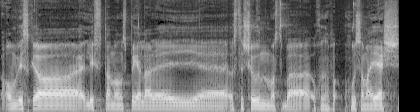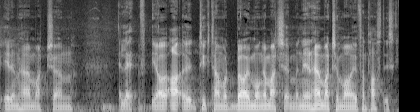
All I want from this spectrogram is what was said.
om vi ska lyfta någon spelare i eh, Östersund måste bara... Hussam Aiesh i den här matchen... Eller jag tyckte han var bra i många matcher, men i den här matchen var han ju fantastisk.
